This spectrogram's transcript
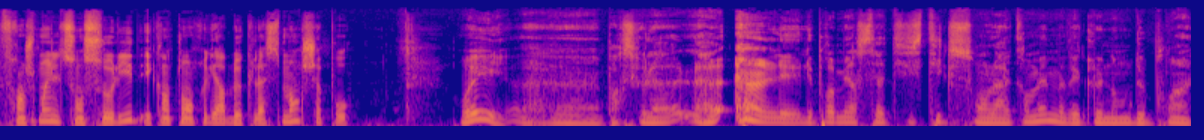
franchement, ils sont solides, et quand on regarde le classement, chapeau. Oui, parce que les, les, premières statistiques sont là quand même, avec le nombre de points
